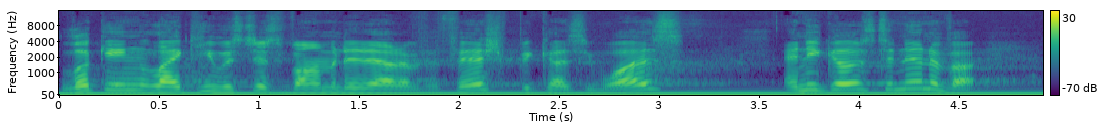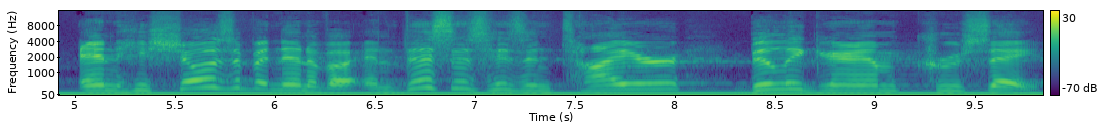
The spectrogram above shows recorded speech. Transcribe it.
looking like he was just vomited out of a fish because he was, and he goes to Nineveh. And he shows up at Nineveh, and this is his entire Billy Graham crusade.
